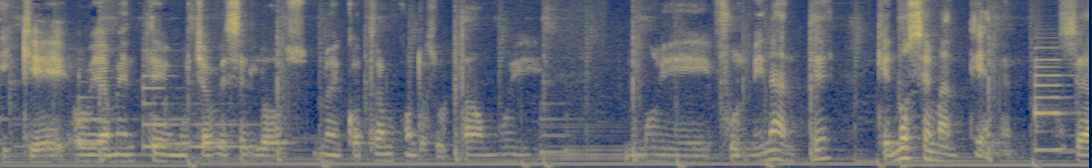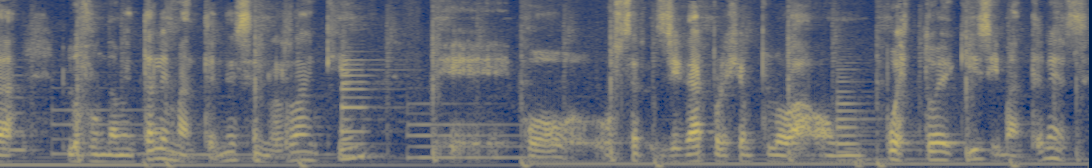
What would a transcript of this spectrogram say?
y que obviamente muchas veces los, nos encontramos con resultados muy, muy fulminantes que no se mantienen. O sea, lo fundamental es mantenerse en el ranking eh, o, llegar, por ejemplo, a, un puesto X y mantenerse.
